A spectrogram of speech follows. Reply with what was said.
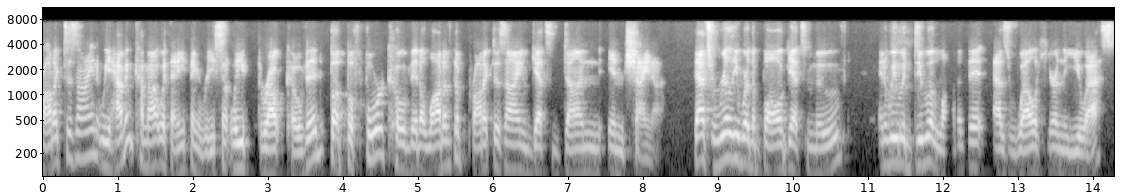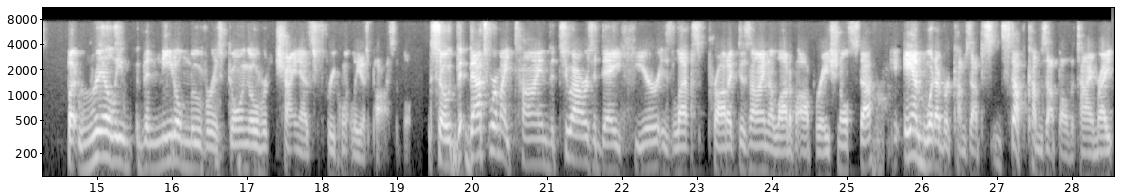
product design, we haven't come out with anything recently throughout COVID, but before COVID, a lot of the product design gets done in China. That's really where the ball gets moved and we would do a lot of it as well here in the US. But really, the needle mover is going over to China as frequently as possible. So th- that's where my time, the two hours a day here, is less product design, a lot of operational stuff, and whatever comes up. Stuff comes up all the time, right?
